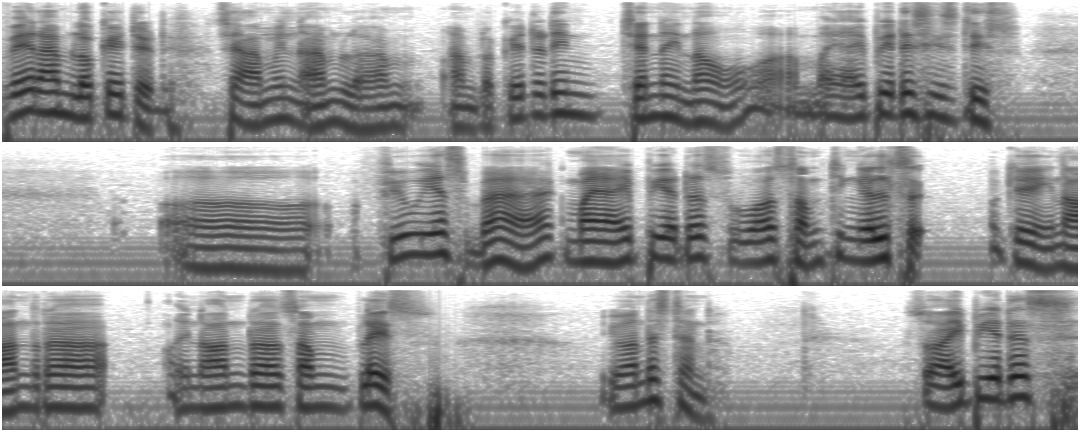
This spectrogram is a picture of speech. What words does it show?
where I'm located. Say I mean I'm I'm, I'm located in Chennai now. Uh, my IP address is this. Uh, few years back my IP address was something else okay in Andhra in Andhra some place. You understand? So IP address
